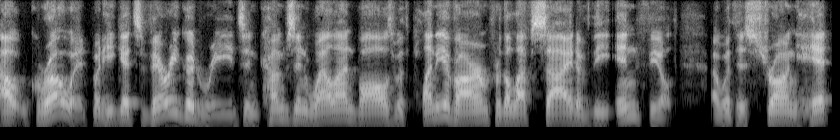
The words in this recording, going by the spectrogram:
outgrow it, but he gets very good reads and comes in well on balls with plenty of arm for the left side of the infield. Uh, with his strong hit,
